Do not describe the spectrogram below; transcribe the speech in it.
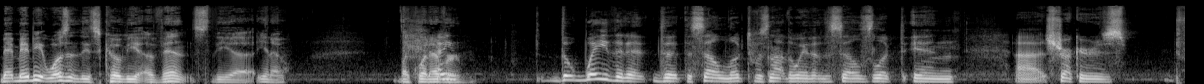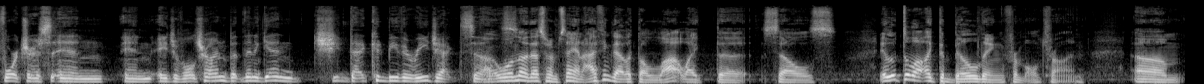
maybe it wasn't these Sokovia events the uh, you know like whatever mean, the way that it the the cell looked was not the way that the cells looked in uh, Strucker's fortress in in Age of Ultron. But then again, she that could be the reject cells. Uh, well, no, that's what I'm saying. I think that looked a lot like the cells. It looked a lot like the building from Ultron. Um,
